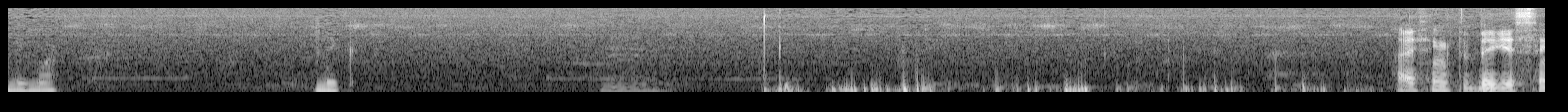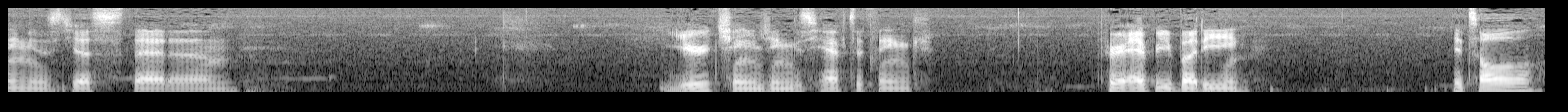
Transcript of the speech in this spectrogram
Any more? Nick? I think the biggest thing is just that um, you're changing because you have to think for everybody, it's all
